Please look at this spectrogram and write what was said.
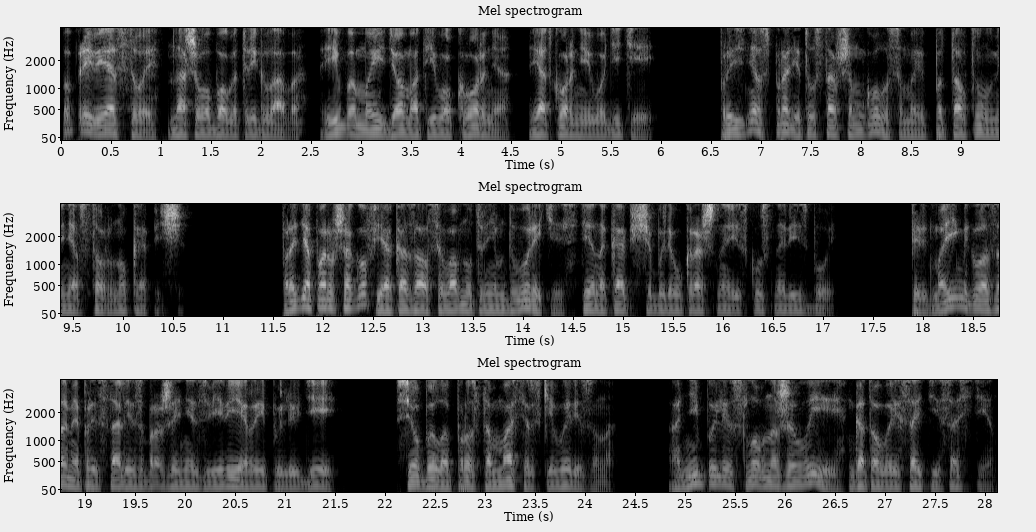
«Поприветствуй нашего бога Триглава, ибо мы идем от его корня и от корня его детей», произнес прадед уставшим голосом и подтолкнул меня в сторону капища. Пройдя пару шагов, я оказался во внутреннем дворике, стены капища были украшены искусной резьбой. Перед моими глазами предстали изображения зверей, рыб и людей. Все было просто мастерски вырезано. Они были словно живые, готовые сойти со стен.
